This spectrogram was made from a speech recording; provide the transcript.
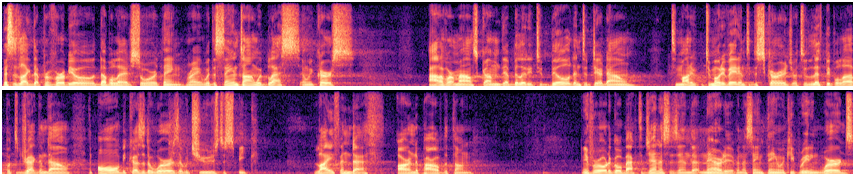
This is like that proverbial double edged sword thing, right? With the same tongue, we bless and we curse. Out of our mouths come the ability to build and to tear down, to, motiv- to motivate and to discourage, or to lift people up or to drag them down, and all because of the words that we choose to speak. Life and death are in the power of the tongue. And if we were to go back to Genesis and that narrative and the same thing, we keep reading words,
